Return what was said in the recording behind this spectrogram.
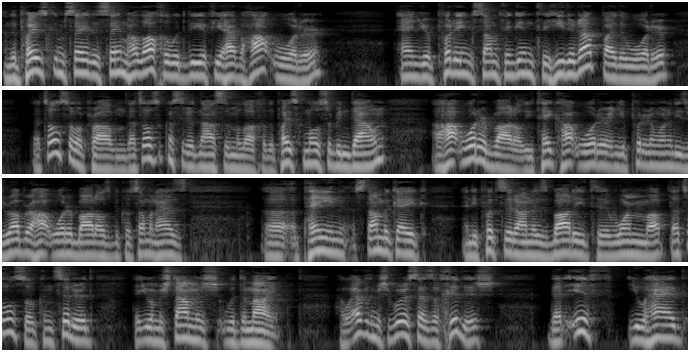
And the Paiskim say the same halacha would be if you have hot water and you're putting something in to heat it up by the water, that's also a problem. That's also considered nasa malacha. The Paiskim also bring down a hot water bottle. You take hot water and you put it in one of these rubber hot water bottles because someone has uh, a pain, a stomach ache, and he puts it on his body to warm him up. That's also considered that you are mishtamish with the mayim. However, the Mishabura says a chiddush that if you had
